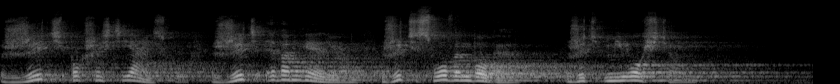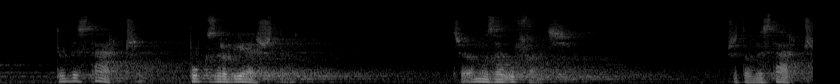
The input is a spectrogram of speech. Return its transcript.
żyć po chrześcijańsku, żyć Ewangelią, żyć Słowem Boga, żyć miłością. I to wystarczy. Bóg zrobi resztę. Trzeba mu zaufać, że to wystarczy.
